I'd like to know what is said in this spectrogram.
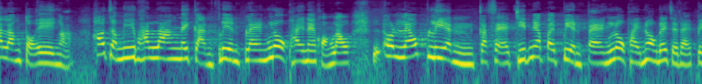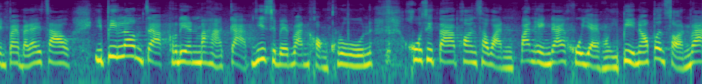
พลังตัวเองอะเขาจะมีพลังในการเปลี่ยนแปลงโลกภายในของเรา แล้วเปลี่ยนกระแสจิตเนี่ยไปเปลี่ยนแปลงโลกภายนอกได้จะได้เป็นไปแบบได้เจ้า อีพี่เริ่มจากเรียนมหากาบ21 วันของครูครูสิตาพรสวรรค์ปั้นเองได้ครูใหญ่ของอีพี่เนาะเปิ้ลสอนว่า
